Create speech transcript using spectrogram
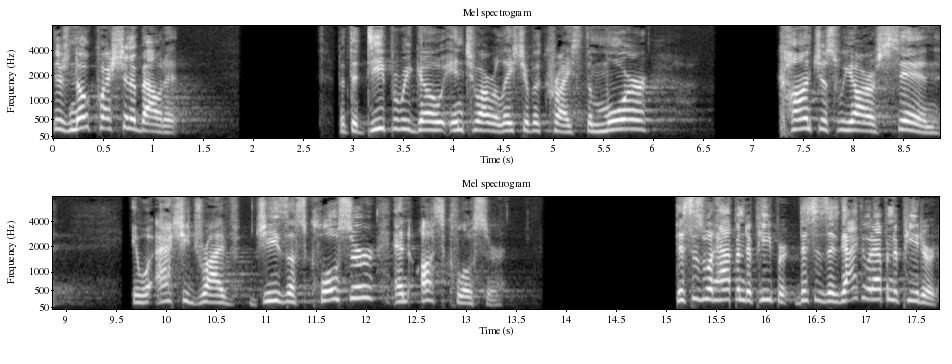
there's no question about it. But the deeper we go into our relationship with Christ, the more conscious we are of sin, it will actually drive Jesus closer and us closer. This is what happened to Peter. This is exactly what happened to Peter.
